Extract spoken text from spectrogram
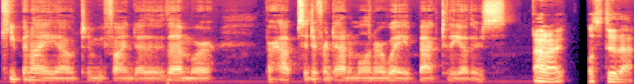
keep an eye out and we find either them or perhaps a different animal on our way back to the others. All right, let's do that.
